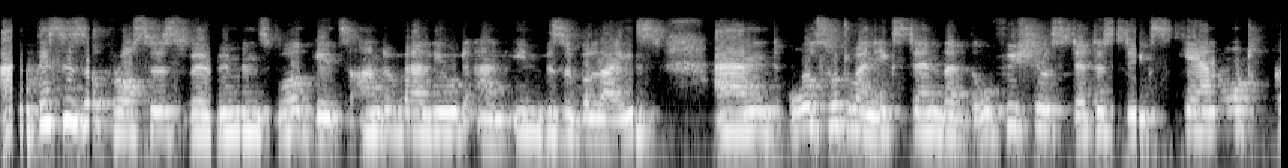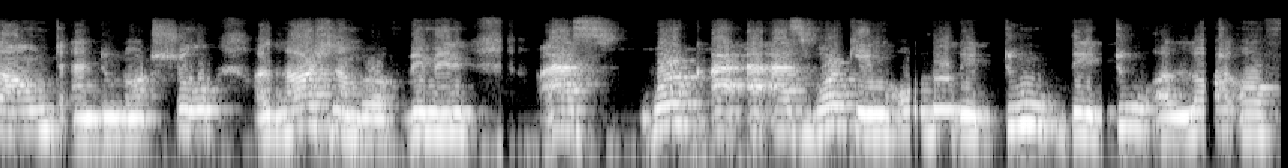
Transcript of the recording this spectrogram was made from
And this is a process where women's work gets undervalued and invisibilized, and also to an extent that the official statistics cannot count and do not show a large number of women as work as working although they do they do a lot of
